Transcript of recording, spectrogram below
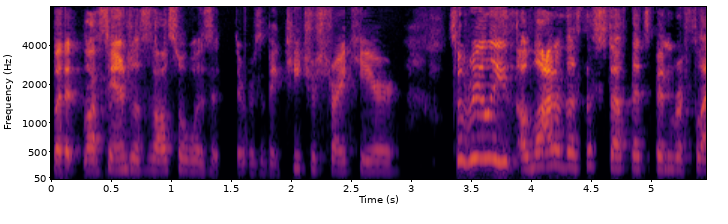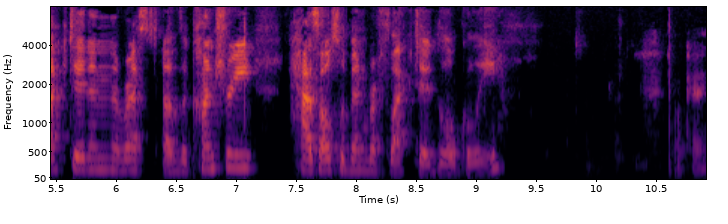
but Los Angeles also was, there was a big teacher strike here. So really a lot of the, the stuff that's been reflected in the rest of the country has also been reflected locally. Okay,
